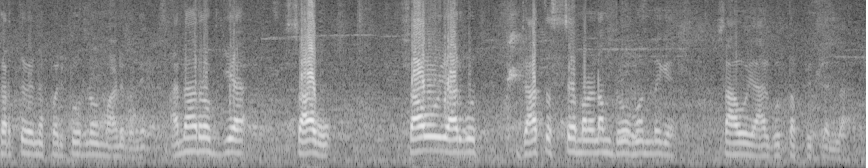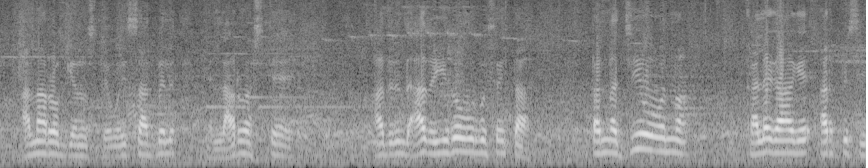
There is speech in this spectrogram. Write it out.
ಕರ್ತವ್ಯನ ಪರಿಪೂರ್ಣ ಮಾಡಿದ್ದಾನೆ ಅನಾರೋಗ್ಯ ಸಾವು. ಸಾವು ಯಾರಿಗೂ ಜಾತಸ್ಯ ಮರಣಂ ಧ್ರುವಂದಿಗೆ ಸಾವು ಯಾರಿಗೂ ತಪ್ಪಿದ್ದಲ್ಲ ಅನಾರೋಗ್ಯ ಅಷ್ಟೇ ವಯಸ್ಸಾದ ಮೇಲೆ ಎಲ್ಲರೂ ಅಷ್ಟೇ. ಆದ್ದರಿಂದ ಆದರೆ ಇರೋವರೆಗೂ ಸಹಿತ ತನ್ನ ಜೀವವನ್ನು ಕಲೆಗಾಗಿ ಅರ್ಪಿಸಿ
